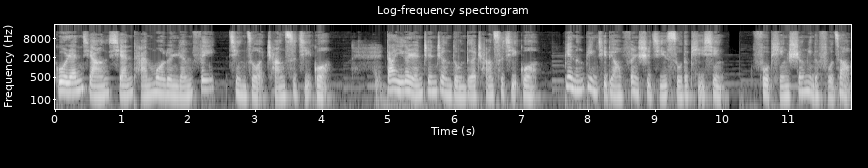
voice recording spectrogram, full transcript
古人讲：“闲谈莫论人非，静坐常思己过。”当一个人真正懂得常思己过。便能摒弃掉愤世嫉俗的脾性，抚平生命的浮躁，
